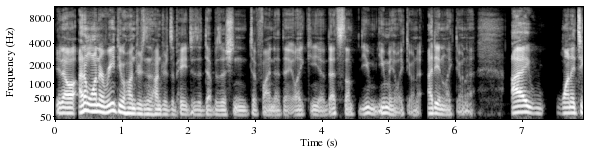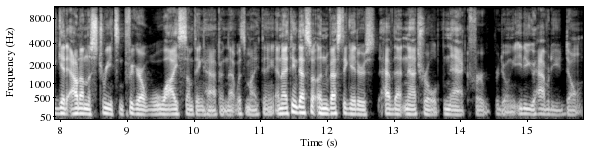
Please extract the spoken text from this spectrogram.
You know, I don't want to read you hundreds and hundreds of pages of deposition to find that thing. Like, you know, that's something you, you may like doing it. I didn't like doing that. I wanted to get out on the streets and figure out why something happened. That was my thing. And I think that's what investigators have that natural knack for, for doing. Either you have it or you don't.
